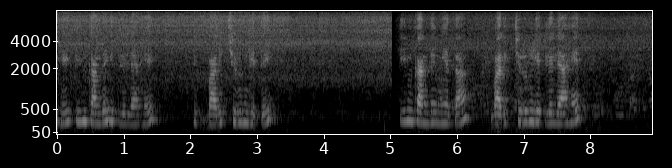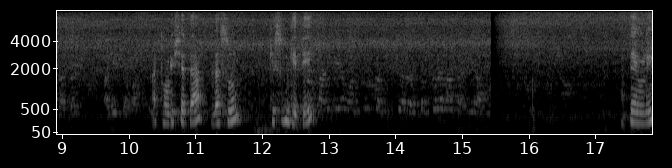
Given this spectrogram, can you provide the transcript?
हे तीन कांदे घेतलेले आहेत. ते बारीक चिरून घेते. तीन कांदे मी आता बारीक चिरून घेतलेले आहेत. थोडीशी आता लसूण किसून घेते. आता एवढे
